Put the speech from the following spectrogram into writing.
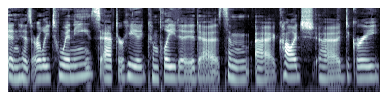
in his early 20s after he had completed uh, some uh, college uh, degree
